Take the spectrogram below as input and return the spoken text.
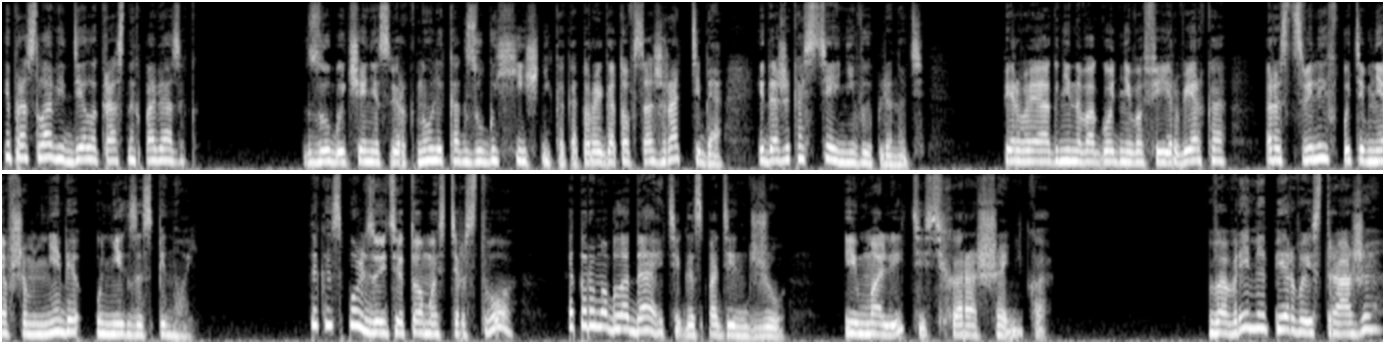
и прославить дело красных повязок. Зубы Ченни сверкнули, как зубы хищника, который готов сожрать тебя и даже костей не выплюнуть. Первые огни новогоднего фейерверка расцвели в потемневшем небе у них за спиной. Так используйте то мастерство, которым обладаете, господин Джу, и молитесь хорошенько. Во время первой стражи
